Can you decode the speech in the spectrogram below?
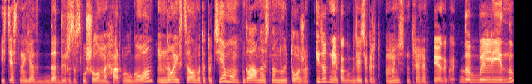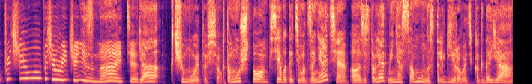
Естественно, я до дыр заслушала My Heart Will Go On, но и в целом вот эту тему, главную, основную тоже. И тут мне как бы дети говорят, а мы не смотрели. И я такая, да блин, ну почему? Почему вы ничего не знаете? Я чему это все? К тому, что все вот эти вот занятия э, заставляют меня саму ностальгировать, когда я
